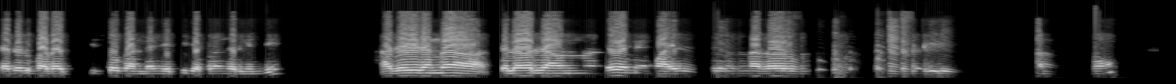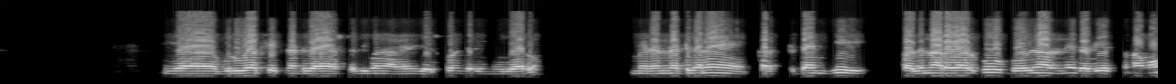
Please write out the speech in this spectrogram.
చర్యలు పడ తీసుకోకండి అని చెప్పి చెప్పడం జరిగింది. అదే విధంగా తెల్లవారుజామున అంటే మేము ఐదున్నర ఇక గురుగారు చెప్పినట్టుగా అష్టదీపం అనేది చేసుకోవడం జరిగింది గురుగారు. మీరు అన్నట్టుగానే కరెక్ట్ టైంకి పదిన్నర వరకు భోజనాలన్నీ రెడీ చేస్తున్నాము.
